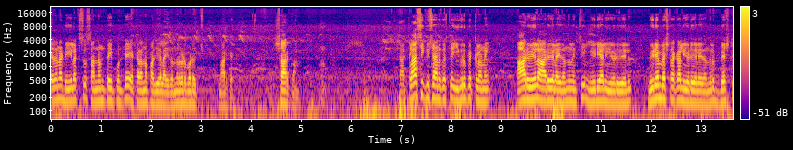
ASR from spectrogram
ఏదైనా డీలక్స్ సన్నం టైప్ ఉంటే ఎక్కడన్నా పదివేల ఐదు వందలు కూడా పడవచ్చు మార్కెట్. షార్క్ వన్. క్లాసిక్ విషయానికి వస్తే ఇగురు పిక్కలు ఉన్నాయి. ఆరు వేలు ఆరు వేల ఐదు వందల నుంచి మీడియాలు ఏడు వేలు మీడియం బెస్ట్ రకాలు ఏడు వేల ఐదు వందలు బెస్ట్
